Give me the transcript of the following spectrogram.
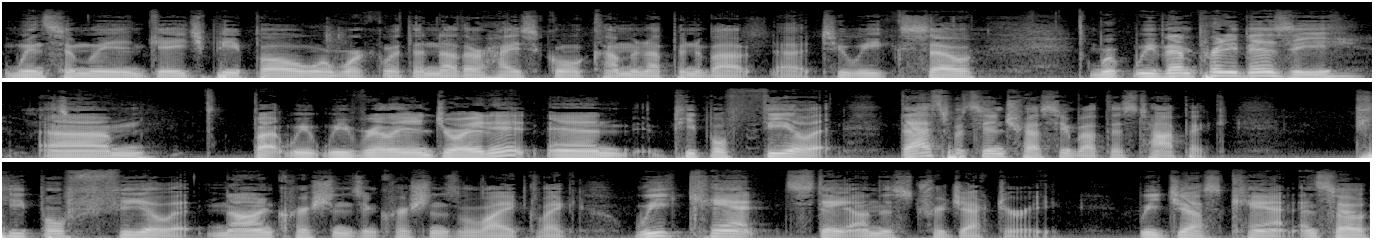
winsomely engage people. We're working with another high school coming up in about uh, two weeks. So we're, we've been pretty busy, um, but we, we really enjoyed it, and people feel it. That's what's interesting about this topic people feel it non-christians and christians alike like we can't stay on this trajectory we just can't and so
